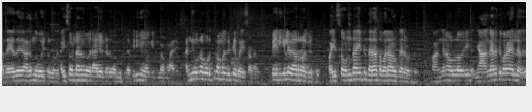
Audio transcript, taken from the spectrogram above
അതായത് അകന്ന് പോയിട്ടുള്ളത്. പൈസ ഉണ്ടായിരുന്നപ്പോൾ ആരും എന്റെ അടുത്ത് വന്നിട്ടില്ല. തിരിഞ്ഞു നോക്കിയിട്ടില്ല നമ്മളാരും. അഞ്ഞൂറ് രൂപ കൊടുത്ത് നമുക്ക് കിട്ടിയ പൈസ ആണ് ഇപ്പൊ വേറെ വേറൊരാൾ കിട്ടും. പൈസ ഉണ്ടായിട്ടും തരാത്ത പല ആൾക്കാരും ഉണ്ട് അപ്പൊ അങ്ങനെ ഉള്ളവര് ഞാൻ അങ്കാരത്തിൽ പറയാല്ല അത്.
